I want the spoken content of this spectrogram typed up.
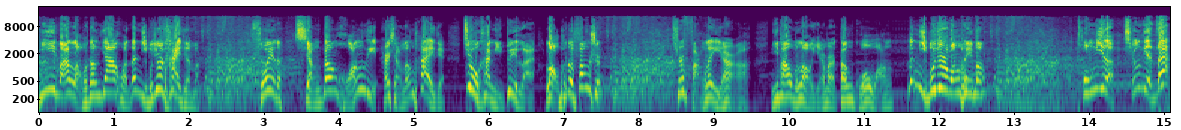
你把老婆当丫鬟，那你不就是太监吗？所以呢，想当皇帝还是想当太监，就看你对待老婆的方式。其实反过来一样啊，你把我们老爷们当国王，那你不就是王妃吗？同意的请点赞。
